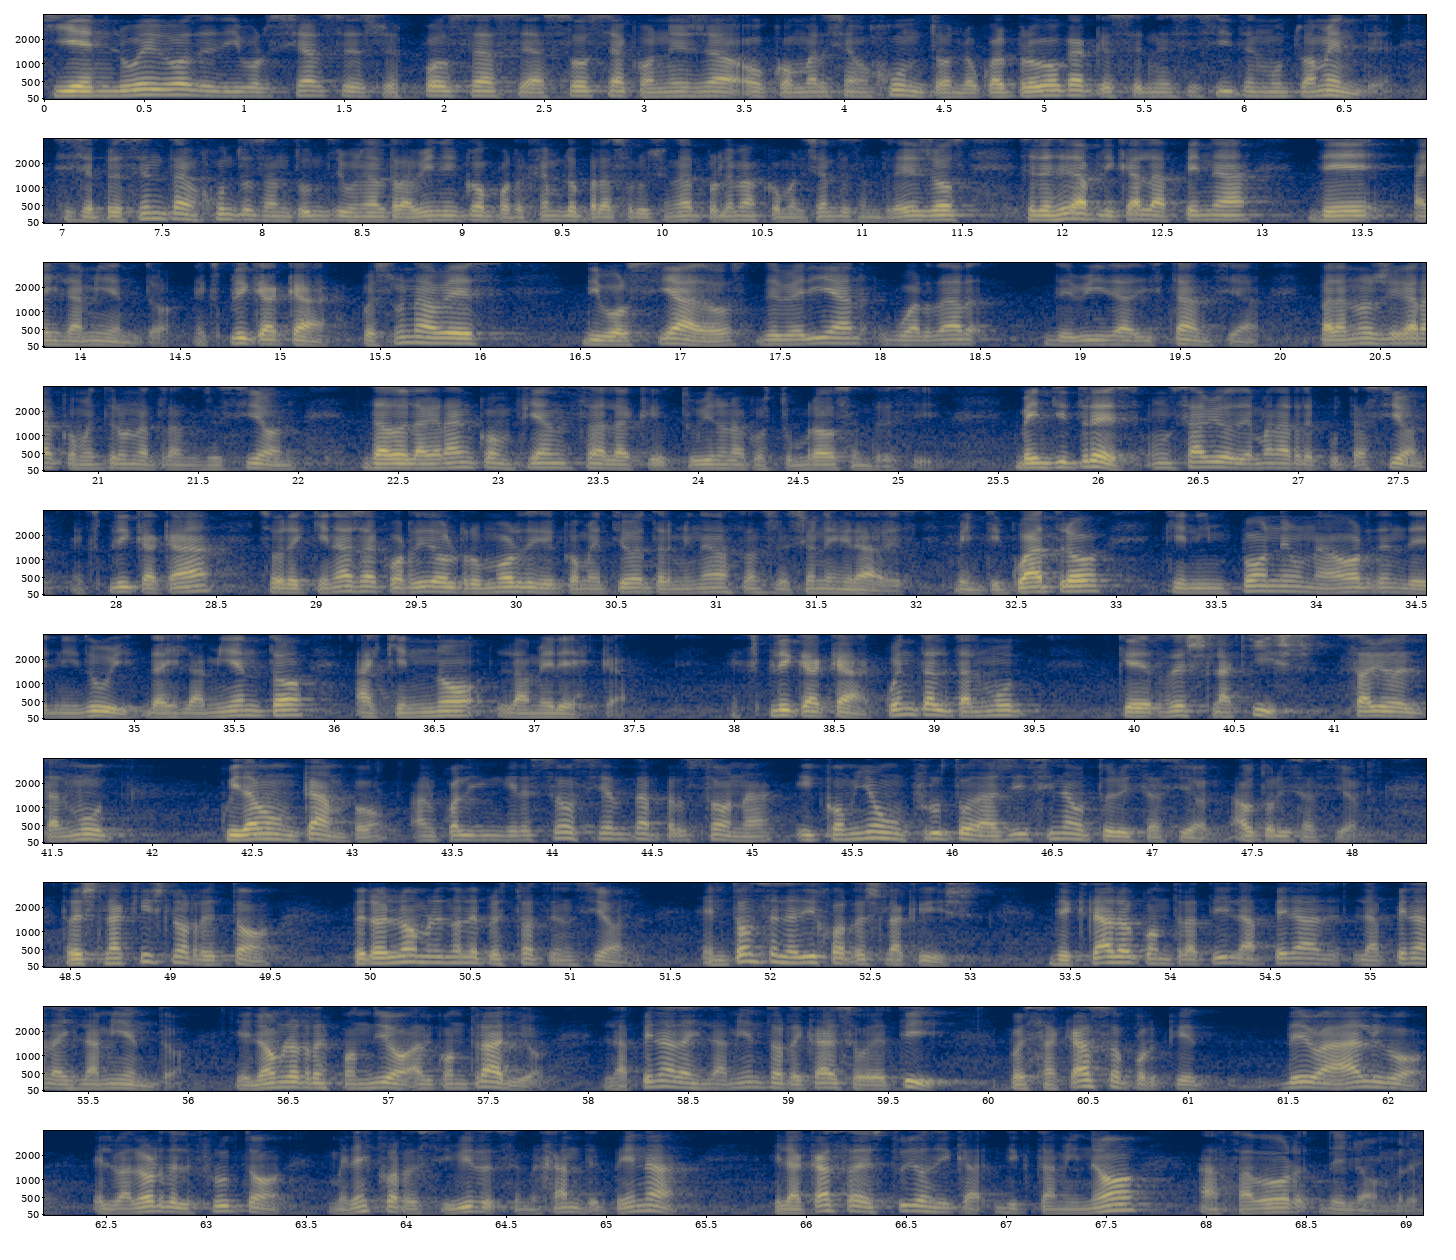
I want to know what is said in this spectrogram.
quien luego de divorciarse de su esposa se asocia con ella o comercian juntos, lo cual provoca que se necesiten mutuamente. Si se presentan juntos ante un tribunal rabínico, por ejemplo, para solucionar problemas comerciantes entre ellos, se les debe aplicar la pena de aislamiento. Explica acá, pues una vez divorciados deberían guardar debida distancia para no llegar a cometer una transgresión, dado la gran confianza a la que estuvieron acostumbrados entre sí. 23. Un sabio de mala reputación. Explica acá sobre quien haya corrido el rumor de que cometió determinadas transgresiones graves. 24. Quien impone una orden de nidui, de aislamiento, a quien no la merezca. Explica acá. Cuenta el Talmud que Resh Lakish, sabio del Talmud, cuidaba un campo al cual ingresó cierta persona y comió un fruto de allí sin autorización. autorización. Resh lo retó, pero el hombre no le prestó atención. Entonces le dijo Resh Lakish, declaro contra ti la pena, la pena de aislamiento. Y el hombre respondió, al contrario, la pena de aislamiento recae sobre ti, pues acaso porque deba algo el valor del fruto, merezco recibir semejante pena. Y la Casa de Estudios dictaminó a favor del hombre.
